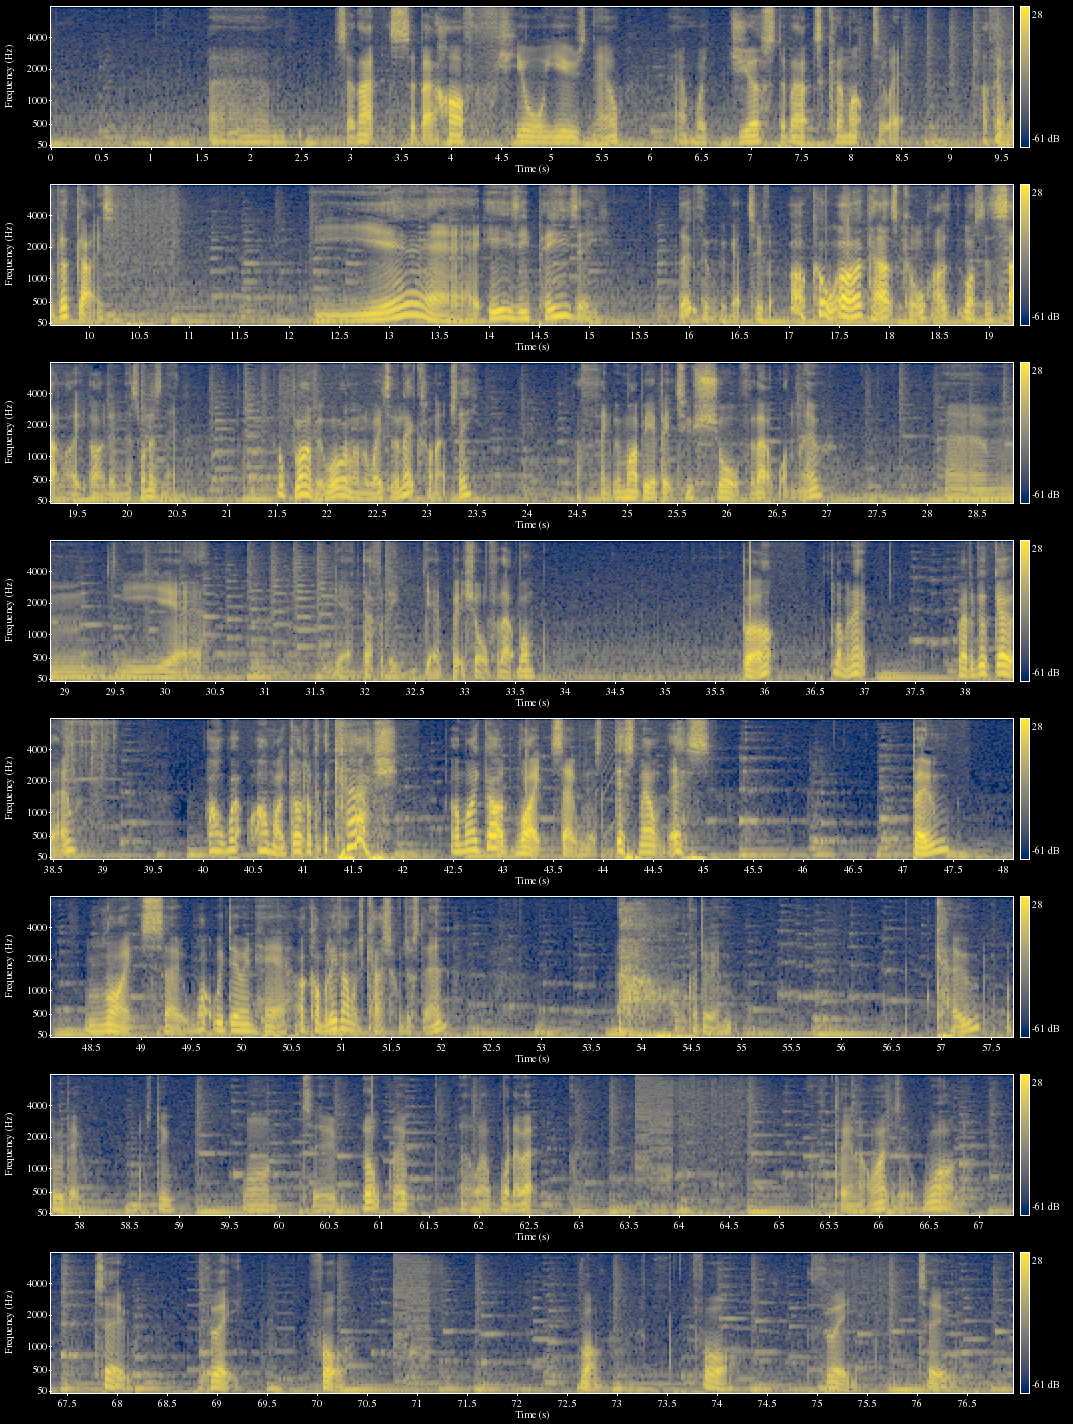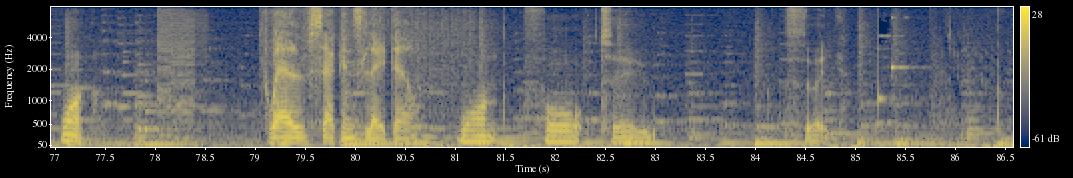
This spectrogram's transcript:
Um, so that's about half the fuel used now, and we're just about to come up to it. I think we're good, guys. Yeah, easy peasy. Don't think we could get too far. Oh, cool. Oh, okay, that's cool. What's the satellite island? This one, isn't it? Oh, blimey, we're all on the way to the next one, actually. I think we might be a bit too short for that one, though. Um, yeah. Yeah, definitely. Yeah, a bit short for that one. But, blimey neck. We had a good go, though. Oh, well, oh my god, look at the cash! Oh my god. Right, so let's dismount this. Boom. Right, so what are we doing here? I can't believe how much cash I've just earned. what am I doing? Code? What do we do? Let's do one, two. Oh, no. Oh, well, whatever. Clear that right. So one, two, three, four, Wrong. Four, three, two, one. Twelve seconds later. One, four, two, three.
